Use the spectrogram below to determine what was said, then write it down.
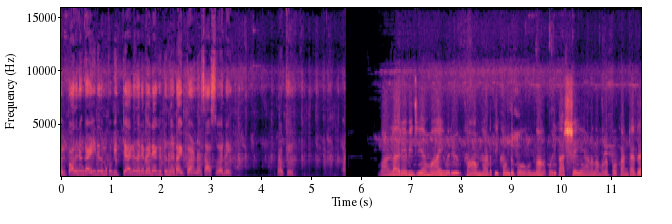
ഉൽപ്പാദനം കഴിഞ്ഞിട്ട് നമുക്ക് വിറ്റാലും നല്ല വില കിട്ടുന്ന ടൈപ്പാണ് സാസോ അല്ലേ? ഓക്കെ. വളരെ വിജയമായി ഒരു ഫാം നടത്തിക്കൊണ്ട് പോകുന്ന ഒരു കർഷകയാണ് നമ്മളിപ്പോൾ കണ്ടത്.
